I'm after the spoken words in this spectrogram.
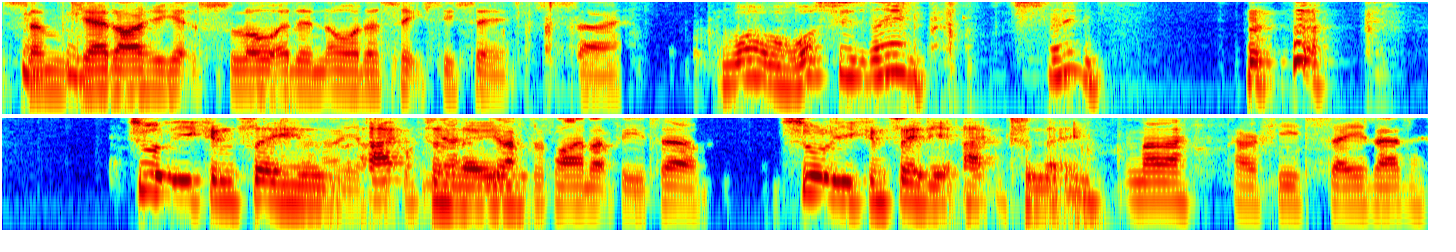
some Jedi who gets slaughtered in Order sixty six. So Whoa, what's his name? What's his name? Surely you can say his uh, actor to, name. you have to find out for yourself. Surely you can say the actor name. No, I refuse to say his actor.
